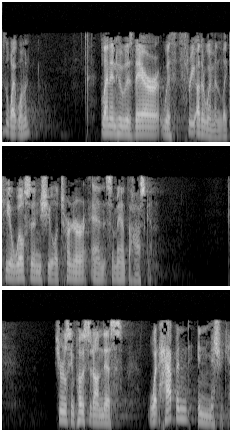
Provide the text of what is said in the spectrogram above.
is a white woman. Glennon, who is there with three other women Lakia Wilson, Sheila Turner, and Samantha Hoskin. Jerusalem posted on this what happened in Michigan.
